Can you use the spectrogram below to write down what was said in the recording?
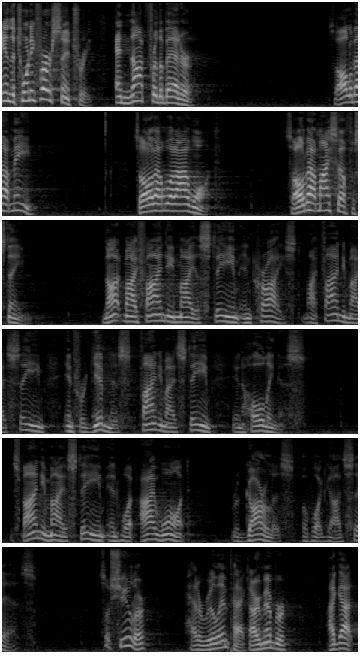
in the 21st century, and not for the better. It's all about me. It's all about what I want. It's all about my self esteem, not my finding my esteem in Christ, my finding my esteem in forgiveness, finding my esteem in holiness. It's finding my esteem in what I want regardless of what God says. So Schuller had a real impact. I remember I got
